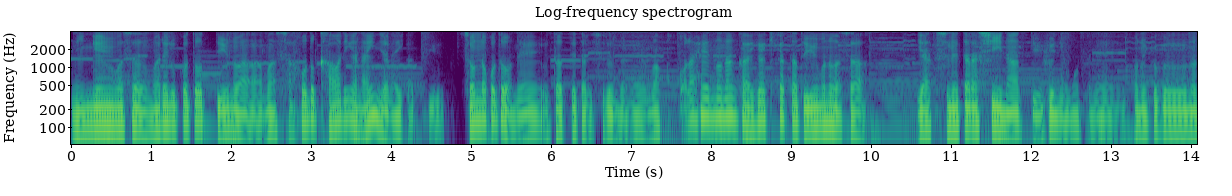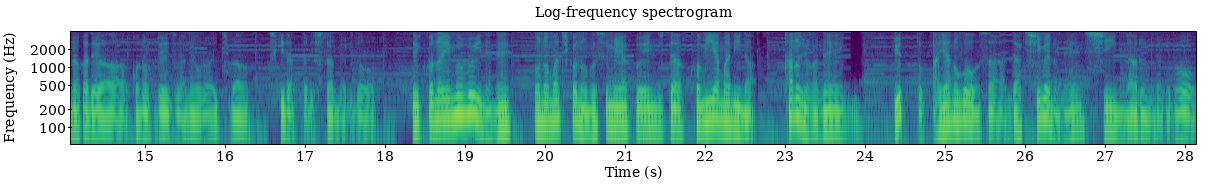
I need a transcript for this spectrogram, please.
人間はさ、生まれることっていうのは、まあさほど変わりがないんじゃないかっていう。そんなことをね、歌ってたりするんだね。まあここら辺のなんか描き方というものがさ、いや、つねたらしいなっていうふうに思ってね、この曲の中ではこのフレーズがね、俺は一番好きだったりしたんだけど、で、この MV でね、この町子の娘役を演じた小宮山里奈、彼女がね、ギュッと綾野剛をさ、抱きしめるね、シーンがあるんだけど、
